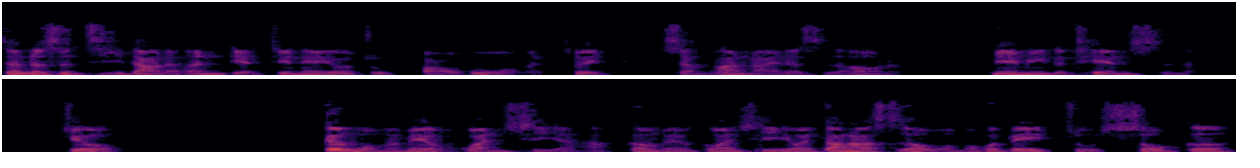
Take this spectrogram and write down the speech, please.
真的是极大的恩典。今天有主保护我们，所以审判来的时候呢，灭命的天使呢就。跟我们没有关系啊，哈，跟我们没有关系，因为到那时候我们会被主收割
